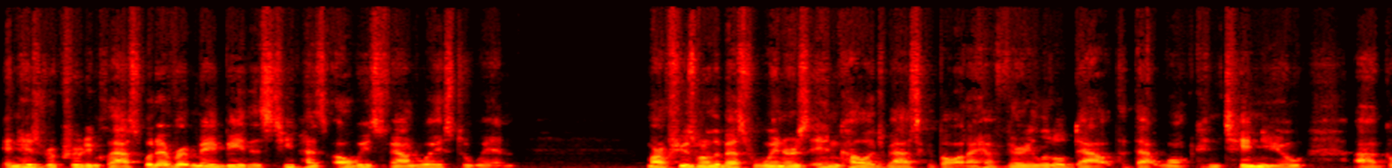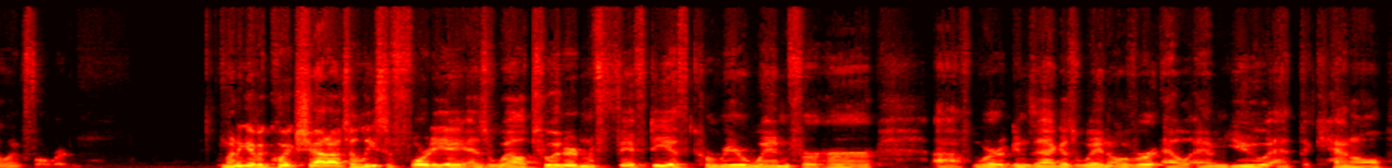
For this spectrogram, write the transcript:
in his recruiting class whatever it may be this team has always found ways to win. Mark few is one of the best winners in college basketball and i have very little doubt that that won't continue uh, going forward I want to give a quick shout out to Lisa Fortier as well. 250th career win for her, uh, where Gonzaga's win over LMU at the Kennel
